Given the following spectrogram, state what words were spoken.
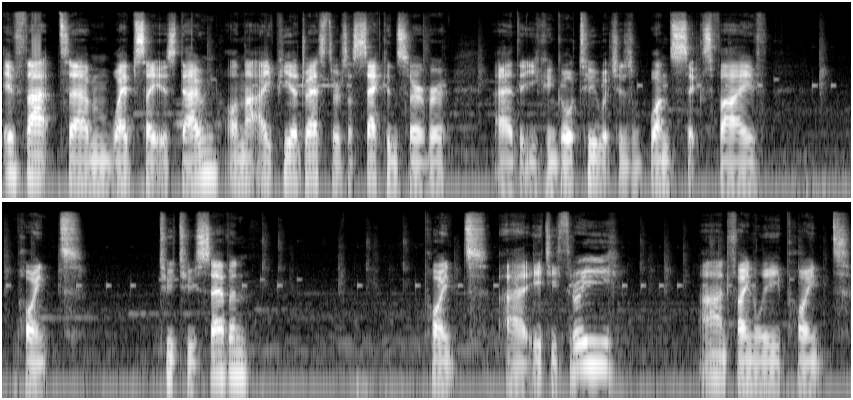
if that um, website is down on that IP address, there's a second server uh, that you can go to, which is 165.227.83, uh, and finally point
